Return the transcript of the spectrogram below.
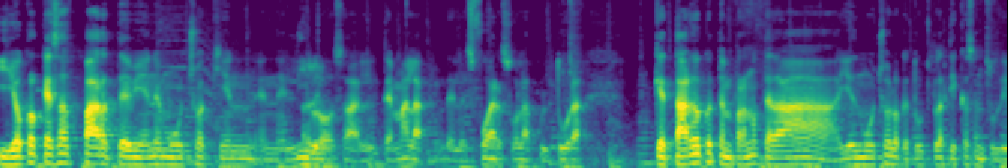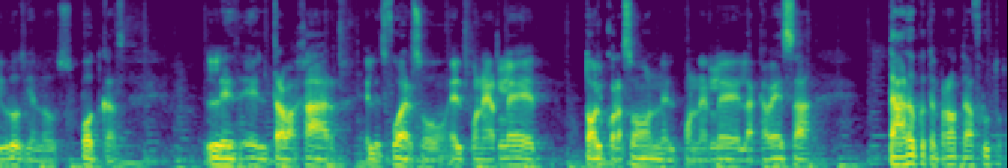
Y yo creo que esa parte viene mucho aquí en, en el libro, o sea, el tema la, del esfuerzo, la cultura, que tarde o que temprano te da, y es mucho lo que tú platicas en tus libros y en los podcasts, le, el trabajar, el esfuerzo, el ponerle todo el corazón, el ponerle la cabeza, tarde o que temprano te da frutos.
